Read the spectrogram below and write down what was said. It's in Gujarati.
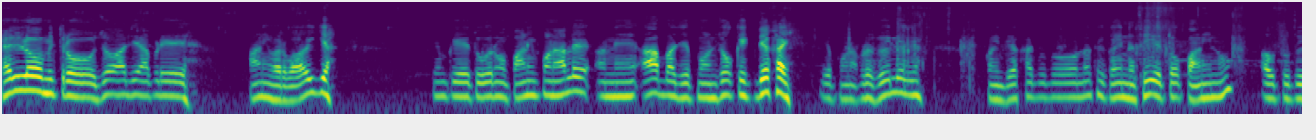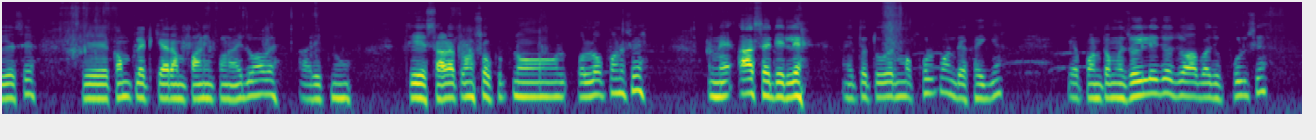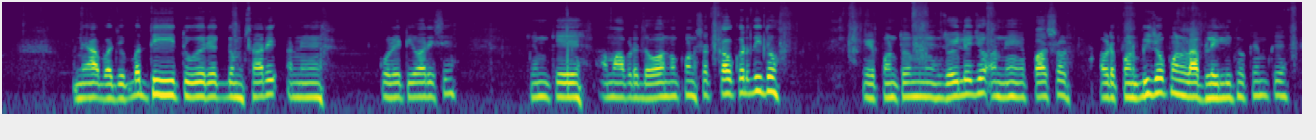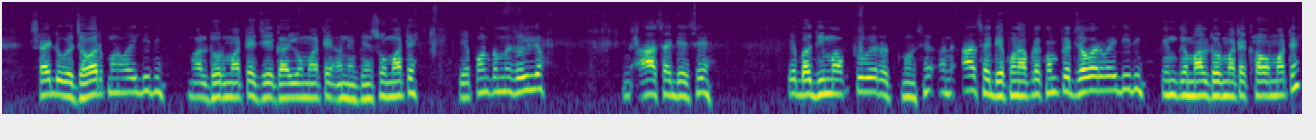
હેલો મિત્રો, જો આજે આપણે પાણી ભરવા આવી ગયા. કેમ કે તુવેરમાં પાણી પણ હાલે અને આ બાજે પણ જો કંઈક દેખાય, એ પણ આપણે જોઈ લેજે. કંઈ દેખાતું તો નથી, કંઈ નથી, એ તો પાણીનું આવતું જોઈએ છે. જે કમ્પ્લેટ ક્યારામ પાણી પણ આવેલું આવે. આ રીતનું તે સાડા ત્રણસો ફૂટનો પલ્લો પણ છે. અને આ સાઈડે લે, અહીં તો તુવેરમાં ફૂલ પણ દેખાઈ ગયા. એ પણ તમે જોઈ લેજો, જો આ બાજુ ફૂલ છે. અને આ બાજુ બધી તુવેર એકદમ સારી અને ક્વોલિટીવાળી છે. કેમ કે આમાં આપણે દવાનો પણ છંટકાવ કરી દીધો. એ પણ તમે જોઈ લેજો અને પાછળ આપણે પણ બીજો પણ લાભ લઈ લીધો. કેમ કે હવે જવાર પણ વાવી દીધી. માલઢોર માટે, જે ગાયો માટે અને ભેંસો માટે, એ પણ તમે જોઈ લો. અને આ સાઈડે છે, એ બધીમાં તુવેર જ પણ છે અને આ સાઈડે પણ આપણે કમ્પ્લીટ જવાર વાવી દીધી. કેમ કે માલઢોર માટે, ખાવા માટે,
